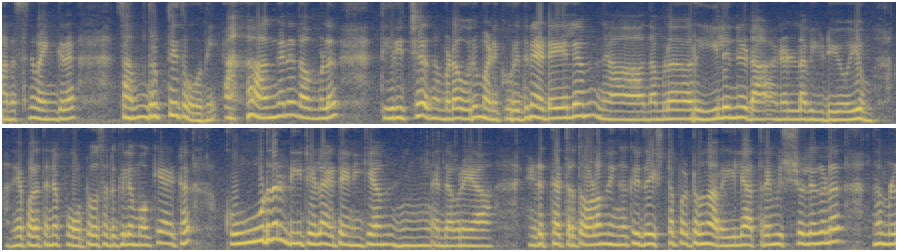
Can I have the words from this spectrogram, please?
മനസ്സിന് ഭയങ്കര സംതൃപ്തി തോന്നി. അങ്ങനെ നമ്മൾ തിരിച്ച് നമ്മുടെ ഒരു മണിക്കൂർ ഇതിനിടയിലും നമ്മൾ റീലിന് ഇടാനുള്ള വീഡിയോയും അതേപോലെ തന്നെ ഫോട്ടോസ് എടുക്കലും ഒക്കെ ആയിട്ട് കൂടുതൽ ഡീറ്റെയിൽ ആയിട്ട് എനിക്ക് എന്താ പറയുക എടുത്ത് എത്രത്തോളം നിങ്ങൾക്ക് ഇത് ഇഷ്ടപ്പെട്ടു എന്ന് അറിയില്ല. അത്രയും വിഷ്വലുകൾ നമ്മൾ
